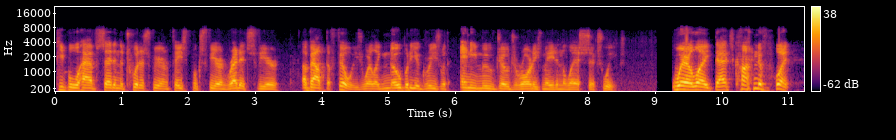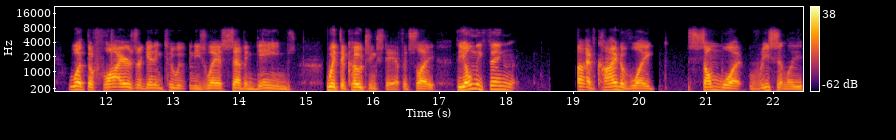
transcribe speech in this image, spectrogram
people have said in the Twitter sphere and Facebook sphere and Reddit sphere about the Phillies, where like nobody agrees with any move Joe Girardi's made in the last six weeks. Where like that's kind of what what the Flyers are getting to in these last seven games with the coaching staff. It's like the only thing I've kind of like somewhat recently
